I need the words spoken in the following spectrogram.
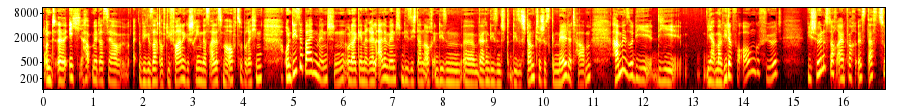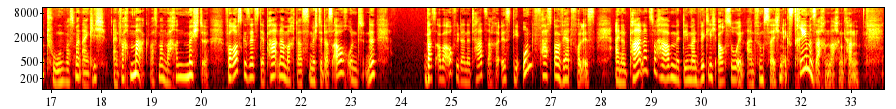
Und äh, ich habe mir das ja, wie gesagt, auf die Fahne geschrieben, das alles mal aufzubrechen. Und diese beiden Menschen oder generell alle Menschen, die sich dann auch in diesem, äh, während diesen, dieses Stammtisches gemeldet haben, haben mir so die, die, ja, mal wieder vor Augen geführt, wie schön es doch einfach ist, das zu tun, was man eigentlich einfach mag, was man machen möchte. Vorausgesetzt, der Partner macht das, möchte das auch und ne, was aber auch wieder eine Tatsache ist, die unfassbar wertvoll ist, einen Partner zu haben, mit dem man wirklich auch so in Anführungszeichen extreme Sachen machen kann.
